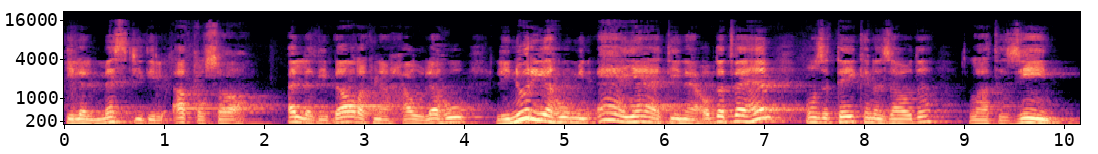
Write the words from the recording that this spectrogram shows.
ila al-masjid al-aqsa. Alladhi barakna hawlahu linuriyahu min ayatina. Opdat wij hem onze tekenen zouden laten zien.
